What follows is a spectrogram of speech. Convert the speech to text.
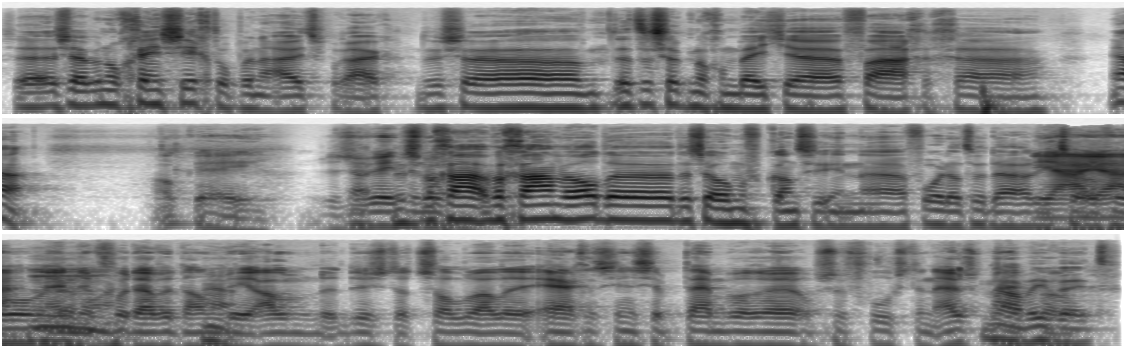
ze, ze hebben nog geen zicht op een uitspraak. Dus eh, dat is ook nog een beetje vagig. ja. Oké, dus we Ja, dus we gaan, we gaan wel de, de zomervakantie in voordat we daar iets over ja, horen. en voordat we dan Ja. weer al... Dus dat zal wel ergens in september op zijn vroegst een uitspraak Nou, wie komen. weet.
